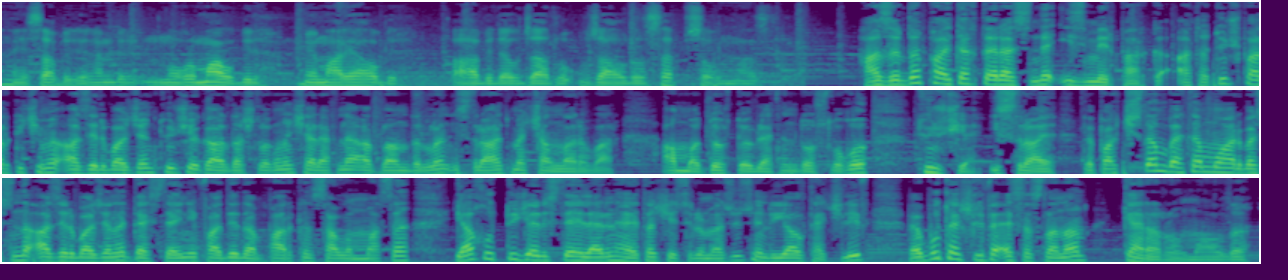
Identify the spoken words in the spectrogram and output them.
Yəni hesab edirəm bir normal bir memorial bir abidə ucaldılsa pis olmazdı. Hazırda paytaxt ərazisində İzmir parkı, Atatürk parkı kimi Azərbaycan-Türkiyə qardaşlığının şərəfinə adlandırılan istirahət məkanları var. Amma dörd dövlətin dostluğu Türkiyə, İsrail və Pakistan Vətən müharibəsində Azərbaycana dəstəyini ifadə edən parkın salınması yaxud digər istəklərin həyata keçirilməsi üçün real təklif və bu təklifə əsaslanan qərar olmalıdır.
